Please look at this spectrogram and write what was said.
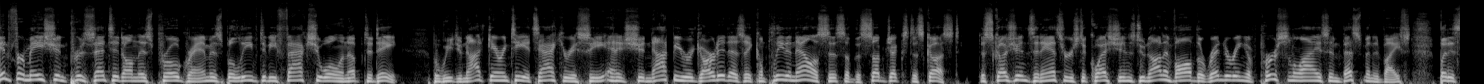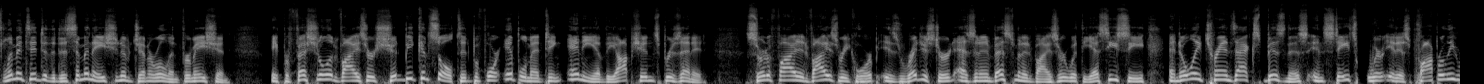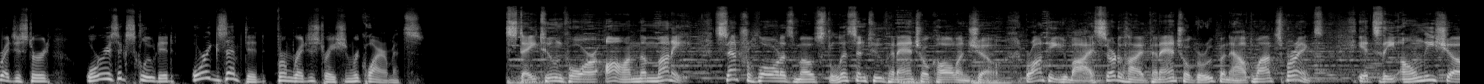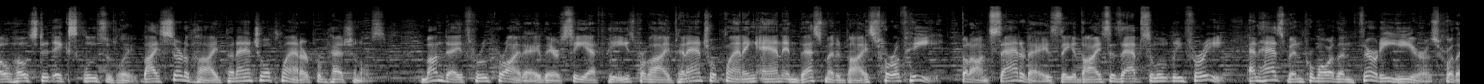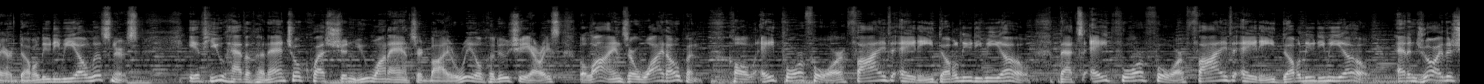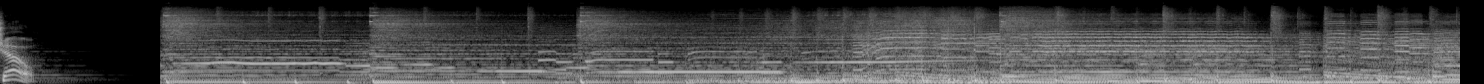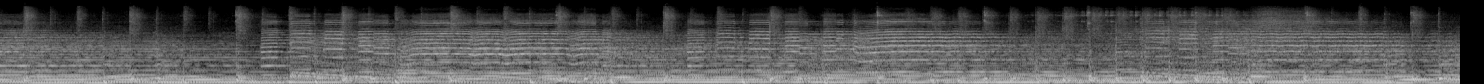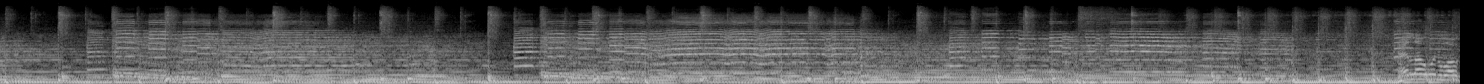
Information presented on this program is believed to be factual and up to date, but we do not guarantee its accuracy and it should not be regarded as a complete analysis of the subjects discussed. Discussions and answers to questions do not involve the rendering of personalized investment advice, but is limited to the dissemination of general information. A professional advisor should be consulted before implementing any of the options presented. Certified Advisory Corp is registered as an investment advisor with the SEC and only transacts business in states where it is properly registered or is excluded or exempted from registration requirements. Stay tuned for On the Money, Central Florida's most listened to financial call and show, brought to you by Certified Financial Group in Altamonte Springs. It's the only show hosted exclusively by certified financial planner professionals. Monday through Friday, their CFPs provide financial planning and investment advice for a fee. But on Saturdays, the advice is absolutely free and has been for more than 30 years for their WDBO listeners. If you have a financial question you want answered by real fiduciaries, the lines are wide open. Call 844 580 WDBO. That's 844 580 WDBO. And enjoy the show.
